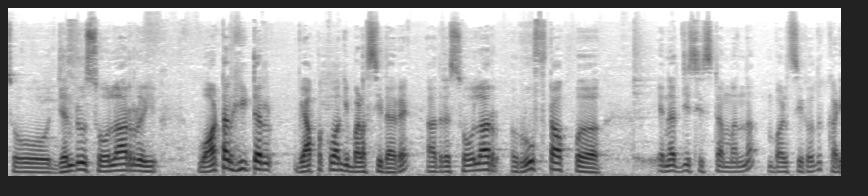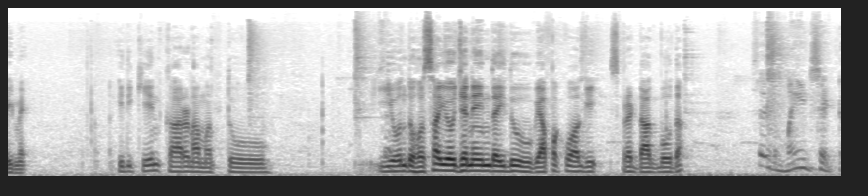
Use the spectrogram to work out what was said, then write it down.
ಸೊ ಜನರು ಸೋಲಾರ್ ವಾಟರ್ ಹೀಟರ್ ವ್ಯಾಪಕವಾಗಿ ಬಳಸ್ತಿದ್ದಾರೆ. ಆದರೆ ಸೋಲಾರ್ ರೂಫ್ ಟಾಪ್ ಎನರ್ಜಿ ಸಿಸ್ಟಮನ್ನು ಬಳಸಿರೋದು ಕಡಿಮೆ. ಇದಕ್ಕೇನು ಕಾರಣ ಮತ್ತು ಈ ಒಂದು ಹೊಸ ಯೋಜನೆಯಿಂದ ಇದು ವ್ಯಾಪಕವಾಗಿ ಸ್ಪ್ರೆಡ್ ಆಗ್ಬೋದಾ? ಸರ್ ಮೈಂಡ್ ಸೆಟ್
